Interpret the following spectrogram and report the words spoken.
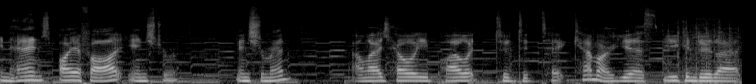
enhance IFR instru instrument allows heli pilot to detect camo. Yes, you can do that.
